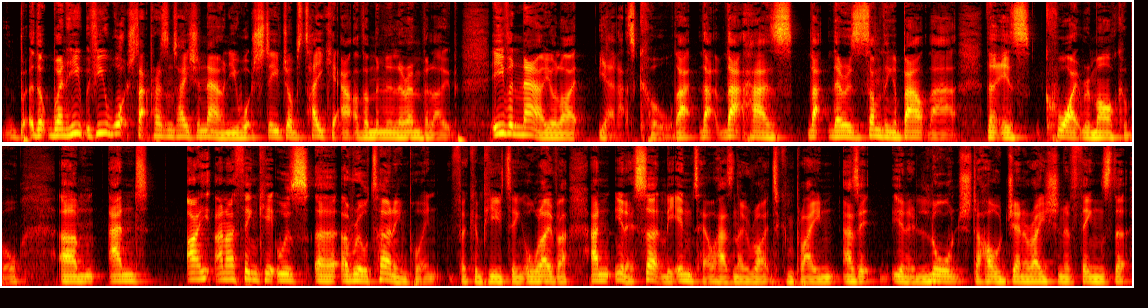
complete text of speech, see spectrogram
that when he if you watch that presentation now and you watch Steve Jobs take it out of a Manila envelope, even now you're like, yeah, that's cool. That that that has that there is something about that that is quite remarkable. Um, and I and I think it was a, a, real turning point for computing all over. And you know, certainly Intel has no right to complain, as it you know launched a whole generation of things that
